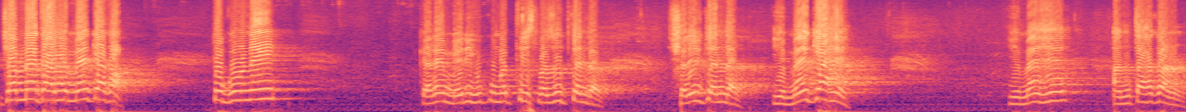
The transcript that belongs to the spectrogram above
जब मैं था, ये मैं क्या था? तो गुरु नहीं। कह रहे, मेरी हुकूमत थी इस वजूद के अंदर, शरीर के अंदर। ये मैं क्या है? ये मैं है अंतकरण।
